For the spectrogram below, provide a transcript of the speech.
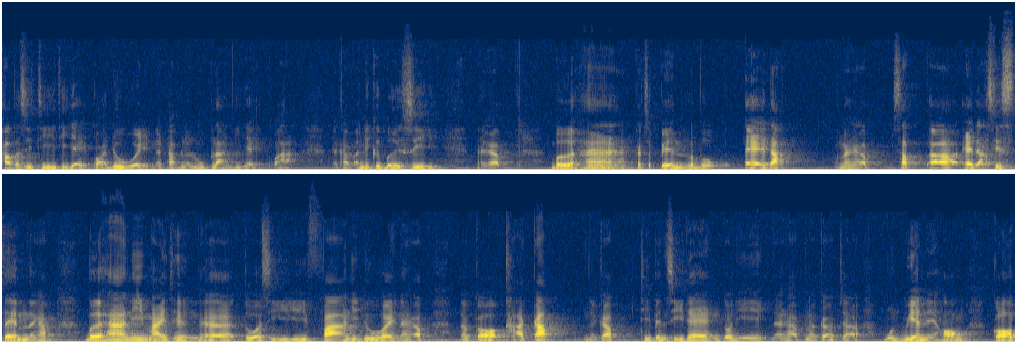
capacity ที่ใหญ่กว่าด้วยนะครับและรูปร่างที่ใหญ่กว่านะครับอันนี้คือเบอร์4นะครับเบอร์ 5 ก็จะเป็นระบบ Air Duct นะครับซับแอ Air Duct System นะครับเบอร์ 5 นี่หมายถึงตัวสีฟ้านี่ด้วยนะครับ แล้วก็ขากลับนะครับที่เป็นสีแดงตัวนี้นะครับ แล้วก็จะหมุนเวียนในห้องกรอบ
